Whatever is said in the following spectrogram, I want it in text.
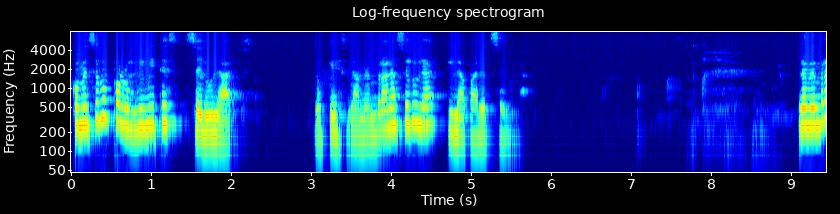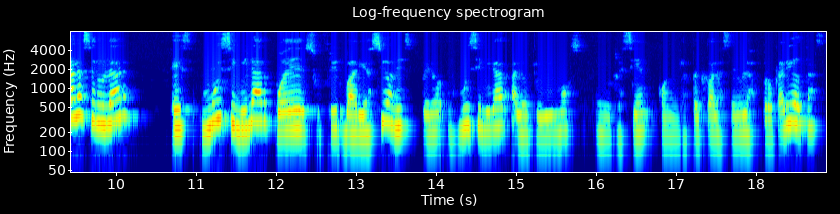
Comencemos por los límites celulares, lo que es la membrana celular y la pared celular. La membrana celular es muy similar, puede sufrir variaciones, pero es muy similar a lo que vimos eh, recién con respecto a las células procariotas.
